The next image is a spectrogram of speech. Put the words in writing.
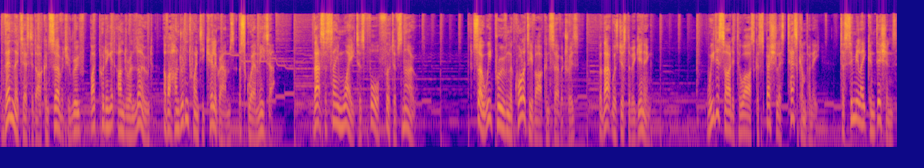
Then they tested our conservatory roof by putting it under a load of 120 kilograms a square metre. That's the same weight as four foot of snow. So we'd proven the quality of our conservatories, but that was just the beginning. We decided to ask a specialist test company to simulate conditions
